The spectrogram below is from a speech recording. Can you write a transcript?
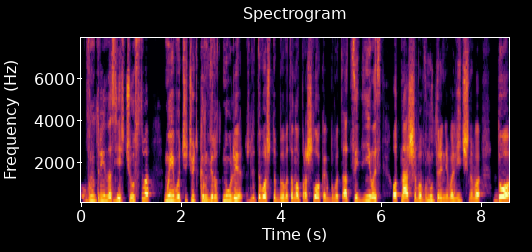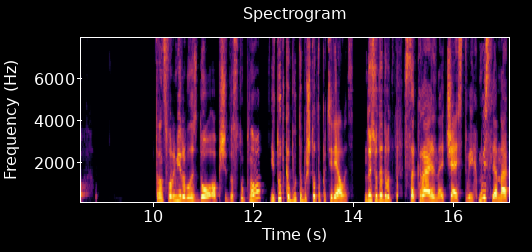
внутри нас есть чувство, мы его чуть-чуть конвертнули для того, чтобы вот оно прошло, как бы вот отсоединилось от нашего внутреннего, личного до трансформировалось до общедоступного, и тут как будто бы что-то потерялось. Ну, то есть вот эта вот сакральная часть твоих мыслей, она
